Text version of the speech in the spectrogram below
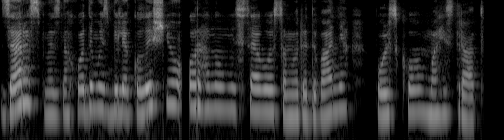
Зараз ми знаходимося біля колишнього органу місцевого самоврядування польського магістрату.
